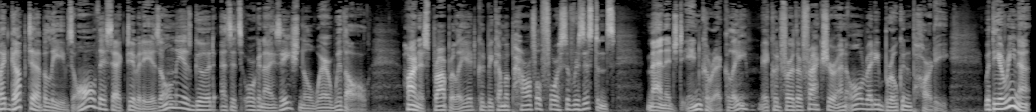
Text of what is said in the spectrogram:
But Gupta believes all this activity is only as good as its organizational wherewithal. Harnessed properly, it could become a powerful force of resistance. Managed incorrectly, it could further fracture an already broken party. With the arena,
